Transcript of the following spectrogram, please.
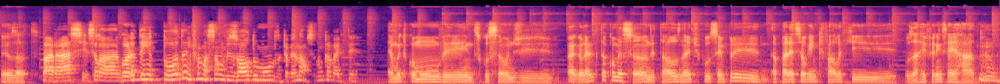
Exato. parasse, sei lá, agora eu tenho toda a informação visual do mundo na cabeça. Não, você nunca vai ter. É muito comum ver em discussão de. A galera que tá começando e tal, né? Tipo, sempre aparece alguém que fala que usar referência é errado. Uhum.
